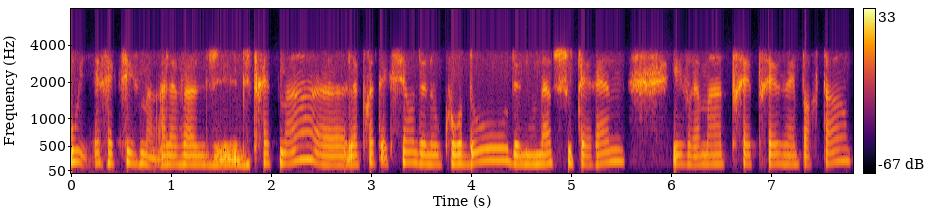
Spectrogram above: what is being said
Oui, effectivement, à l'aval du, traitement, euh, la protection de nos cours d'eau, de nos nappes souterraines est vraiment très très importante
